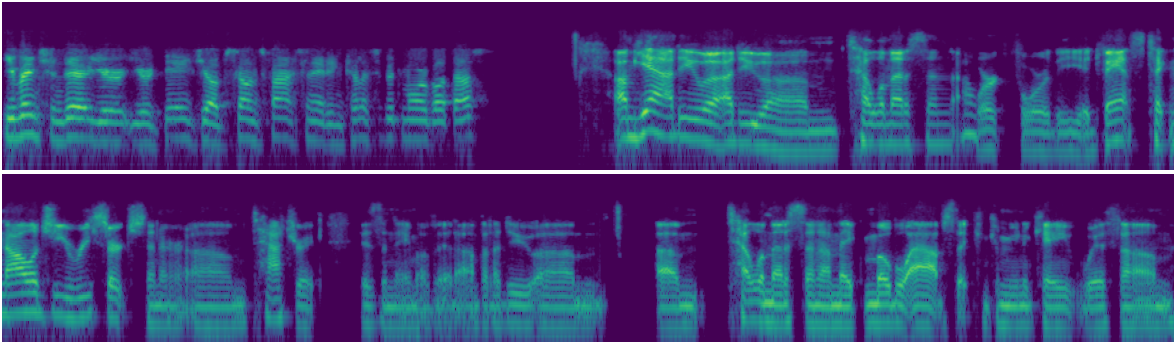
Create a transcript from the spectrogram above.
You mentioned there your your day job sounds fascinating. Tell us a bit more about that. Um, yeah, I do. Uh, I do um, telemedicine. I work for the Advanced Technology Research Center. Um, TATRC is the name of it. Uh, but I do um, um, telemedicine. I make mobile apps that can communicate with um,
